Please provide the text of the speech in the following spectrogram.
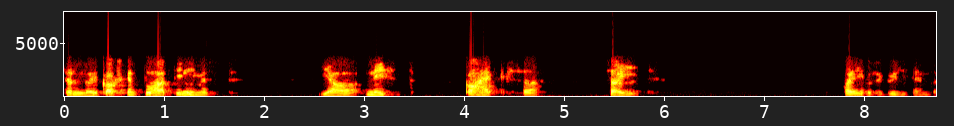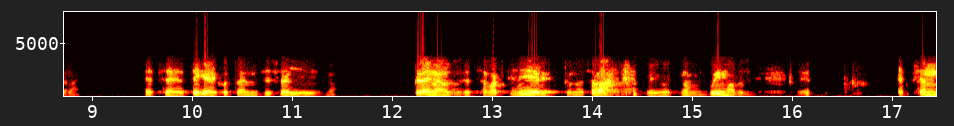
seal oli kakskümmend tuhat inimest ja neist kaheksa said haiguse külge endale et see tegelikult on siis veel noh, tõenäosus, et sa vaktsineerituna saad või noh, võimalus, et, et see on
